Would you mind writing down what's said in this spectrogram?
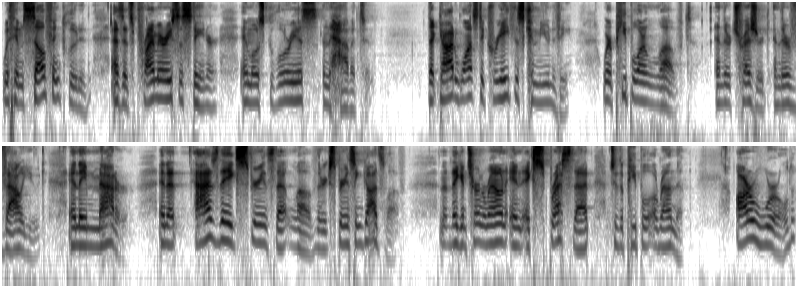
with himself included as its primary sustainer and most glorious inhabitant. That God wants to create this community where people are loved and they're treasured and they're valued and they matter. And that as they experience that love, they're experiencing God's love. And that they can turn around and express that to the people around them. Our world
